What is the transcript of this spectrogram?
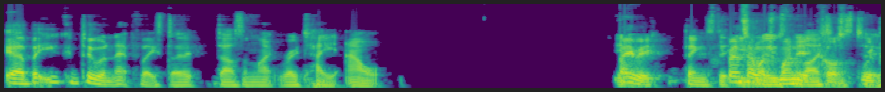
yeah, but you could do what Netflix do, does and like rotate out. you know, Maybe. things that Depends you how much money it costs. to.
